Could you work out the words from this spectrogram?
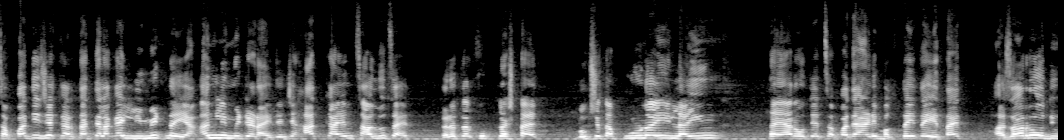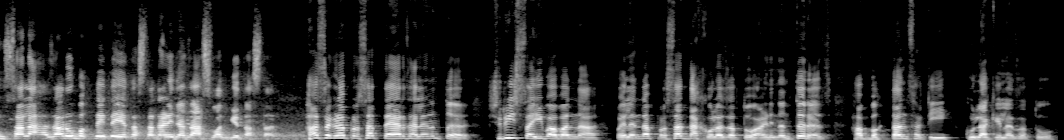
चपाती जे करतात त्याला काही लिमिट नाही आहे अनलिमिटेड आहे. त्यांचे हात कायम चालूच आहेत. खरं तर खूप कष्ट आहेत. बघू शकता पूर्ण ही लाईन तयार होते चपात्या आणि बघता इथे येत आहेत. हजारो दिवसाला हजारो भक्त इथे येत असतात आणि त्याचा आस्वाद घेत असतात. हा सगळा प्रसाद तयार झाल्यानंतर श्री साईबाबांना पहिल्यांदा प्रसाद दाखवला जातो आणि नंतरच हा भक्तांसाठी खुला केला जातो.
